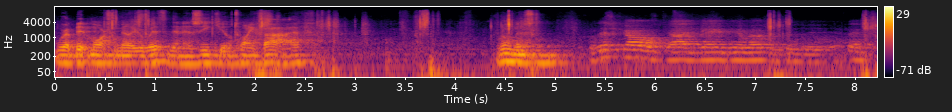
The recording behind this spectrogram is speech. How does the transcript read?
we're a bit more familiar with than Ezekiel twenty five. Romans For this cause God gave them up the affections,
